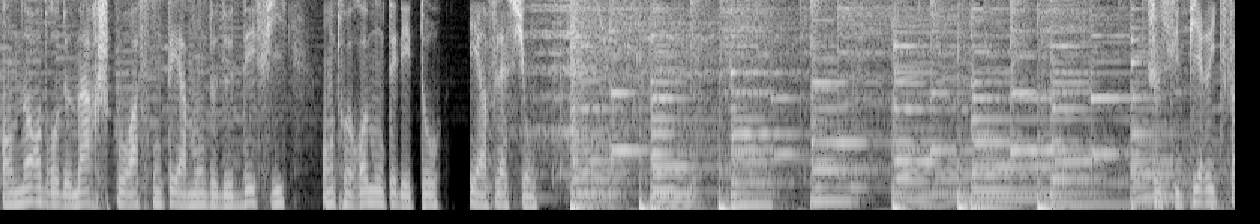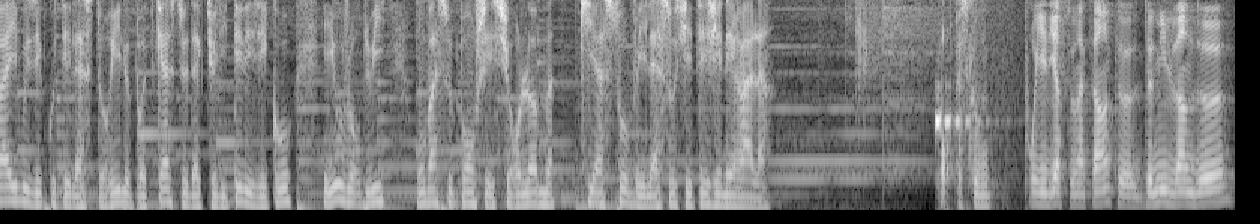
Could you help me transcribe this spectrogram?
en ordre de marche pour affronter un monde de défis entre remontée des taux et inflation. Je suis Pierrick Fay, vous écoutez La Story, le podcast d'actualité des échos, et aujourd'hui, on va se pencher sur l'homme qui a sauvé la Société Générale. Bon, Est-ce que vous pourriez dire ce matin que 2022,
